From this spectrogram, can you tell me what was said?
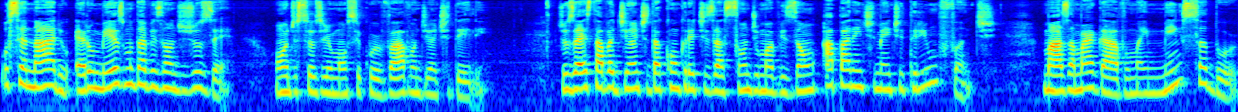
O cenário era o mesmo da visão de José, onde seus irmãos se curvavam diante dele. José estava diante da concretização de uma visão aparentemente triunfante mas amargava uma imensa dor,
